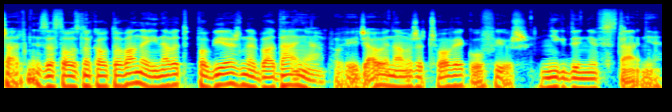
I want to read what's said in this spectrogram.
Czarny został znokautowany i nawet pobieżne badania powiedziały nam, że człowiek ów już nigdy nie wstanie.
